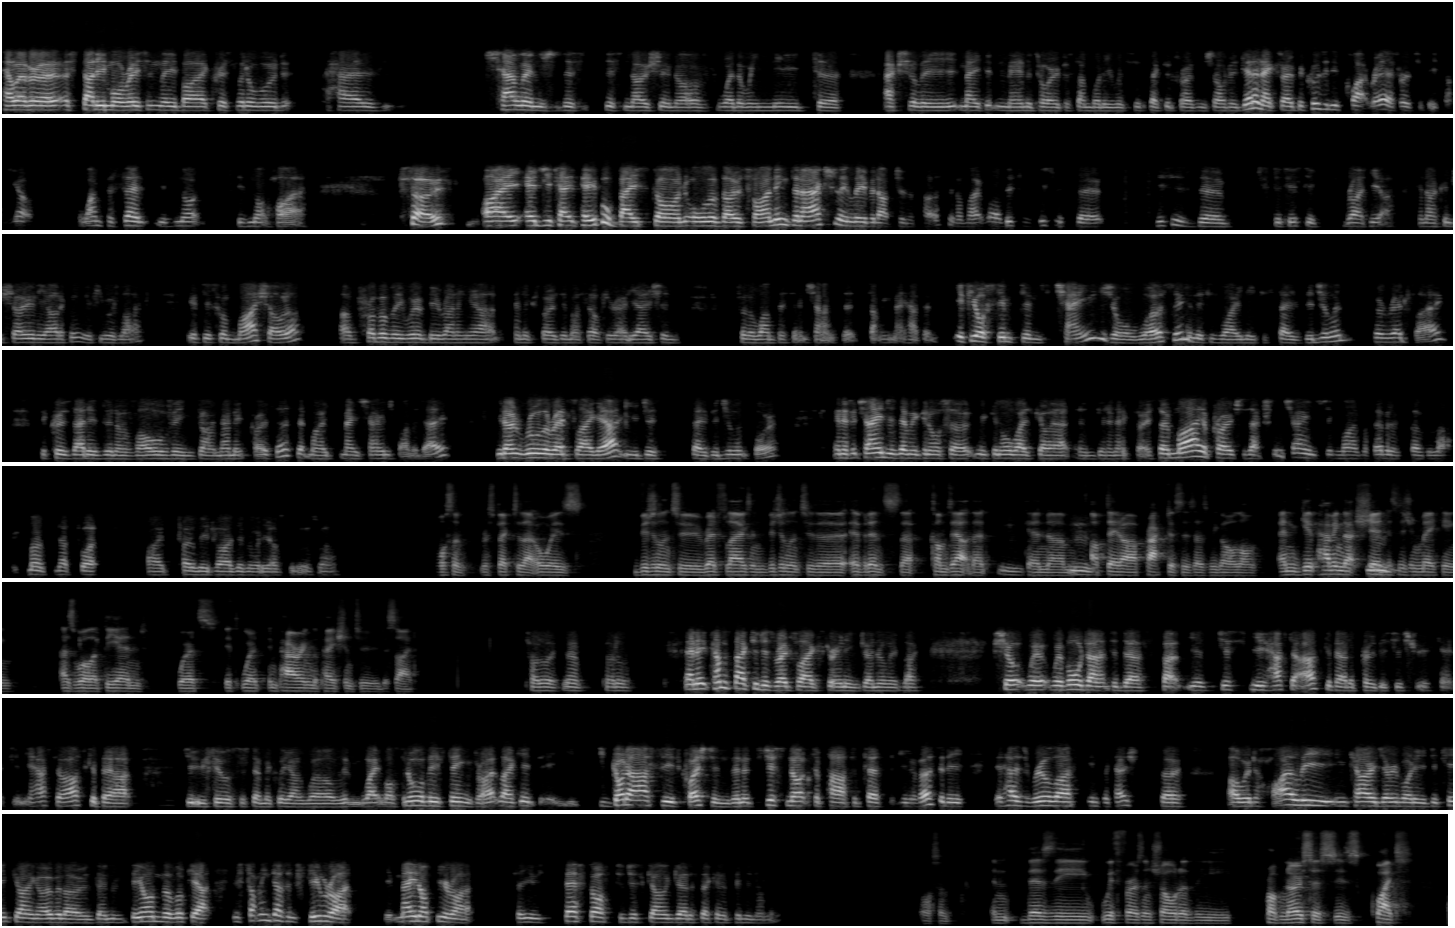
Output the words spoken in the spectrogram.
However, a study more recently by Chris Littlewood has challenged this, this notion of whether we need to actually make it mandatory for somebody with suspected frozen shoulder to get an x-ray because it is quite rare for it to be something else. 1% is not, is not high. So I educate people based on all of those findings and I actually leave it up to the person. I'm like, well, this is, this is the, this is the statistic right here and I can show you the article if you would like. If this were my shoulder, I probably wouldn't be running out and exposing myself to radiation for the 1% chance that something may happen. If your symptoms change or worsen, and this is why you need to stay vigilant for red flags, because that is an evolving dynamic process that might, may change by the day. You don't rule a red flag out, you just stay vigilant for it. And if it changes, then we can also we can always go out and get an X-ray. So my approach has actually changed in line with evidence over the last six months, and that's what I totally advise everybody else to do as well. Awesome. Respect to that. Always vigilant to red flags and vigilant to the evidence that comes out that mm. can um, mm. update our practices as we go along and give, having that shared mm. decision making as well at the end where it's it's where it's empowering the patient to decide. Totally, yeah, totally. And it comes back to just red flag screening generally. Like, sure, we have all done it to death, but you just you have to ask about a previous history of cancer, and you have to ask about do you feel systemically unwell, weight loss, and all these things, right? Like it, you, have got to ask these questions, and it's just not to pass a test at university. It has real life implications. So I would highly encourage everybody to keep going over those and be on the lookout. If something doesn't feel right, it may not be right. So you're best off to just go and get a second opinion on it. Awesome. And there's the with frozen shoulder, the prognosis is quite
